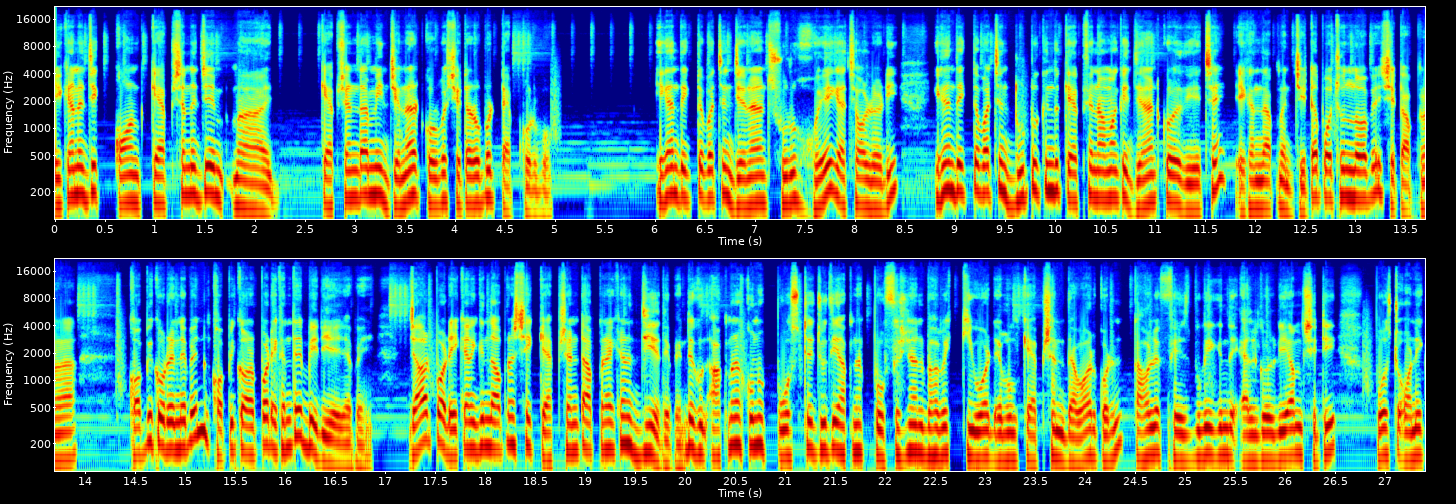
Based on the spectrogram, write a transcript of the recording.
এইখানে যে কন ক্যাপশানে যে ক্যাপশনটা আমি জেনারেট করব, সেটার উপর ট্যাপ করব। এখানে দেখতে পাচ্ছেন জেনারেট শুরু হয়ে গেছে অলরেডি এখানে দেখতে পাচ্ছেন, দুটো কিন্তু ক্যাপশন আমাকে জেনারেট করে দিয়েছে। এখানে আপনার যেটা পছন্দ হবে, সেটা আপনারা কপি করে নেবেন কপি করার পর এখান থেকে বেরিয়ে যাবে যাওয়ার পর এখানে কিন্তু আপনার সেই ক্যাপশনটা আপনারা এখানে দিয়ে দেবেন। দেখুন, আপনার কোনো পোস্টে যদি আপনার প্রফেশনালভাবে কিওয়ার্ড এবং ক্যাপশন ব্যবহার করেন, তাহলে ফেসবুকে কিন্তু অ্যালগোরিয়াম সেটি পোস্ট অনেক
